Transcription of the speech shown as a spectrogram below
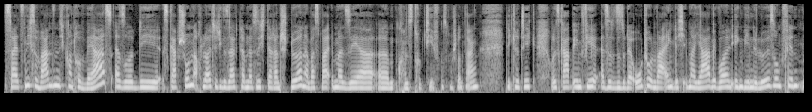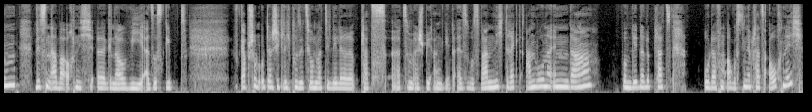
es war jetzt nicht so wahnsinnig kontrovers. Also die, es gab schon auch Leute, die gesagt haben, dass sie sich daran stören, aber es war immer sehr ähm, konstruktiv, muss man schon sagen, die Kritik. Und es gab eben viel, also so der O-Ton war eigentlich immer, ja, wir wollen irgendwie eine Lösung finden, wissen aber auch nicht äh, genau wie. Also es gibt es gab schon unterschiedliche Positionen, was die Lederle Platz äh, zum Beispiel angeht. Also es waren nicht direkt AnwohnerInnen da vom Lederle Platz oder vom Augustinerplatz auch nicht.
